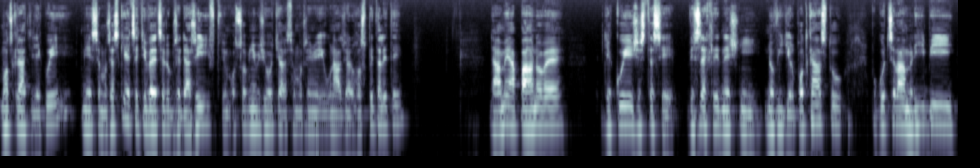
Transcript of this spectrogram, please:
Moc krát děkuji, měj se moc hezky, se ti velice dobře daří v tvém osobním životě, ale samozřejmě i u nás v Hospitality. Dámy a pánové, děkuji, že jste si vyslechli dnešní nový díl podcastu. Pokud se vám líbí,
